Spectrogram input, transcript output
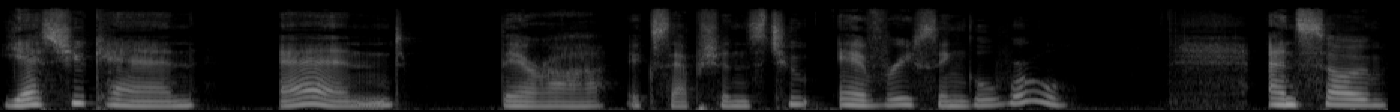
yes, you can, and there are exceptions to every single rule. And so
